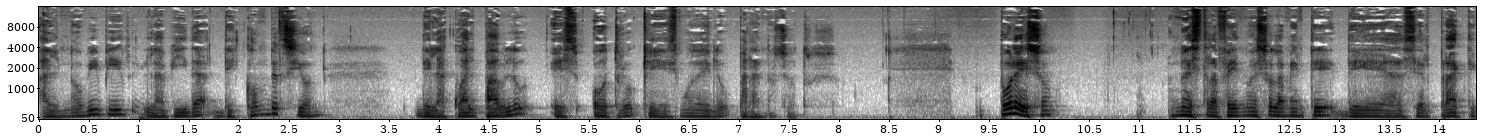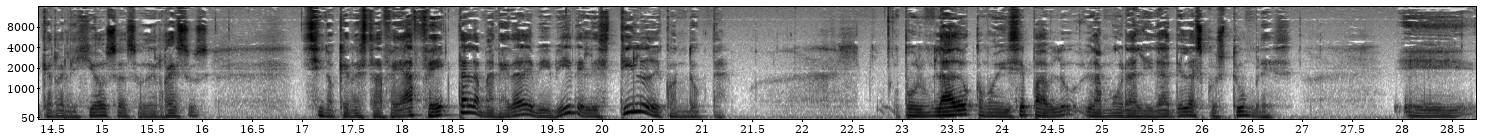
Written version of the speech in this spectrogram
al no vivir la vida de conversión de la cual Pablo es otro que es modelo para nosotros. Por eso, nuestra fe no es solamente de hacer prácticas religiosas o de rezos, sino que nuestra fe afecta la manera de vivir, el estilo de conducta. Por un lado, como dice Pablo, la moralidad de las costumbres. Eh,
